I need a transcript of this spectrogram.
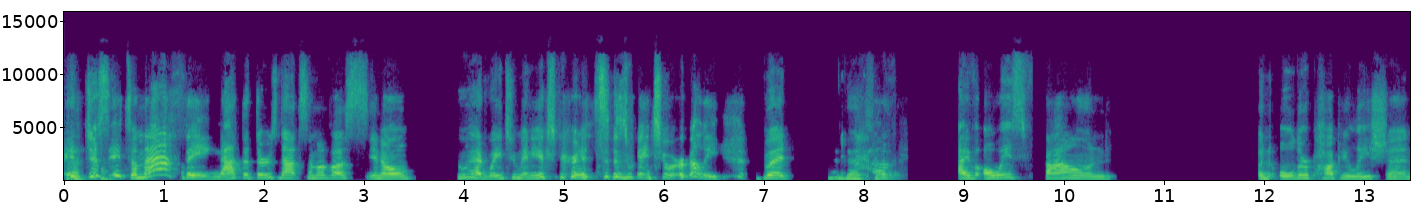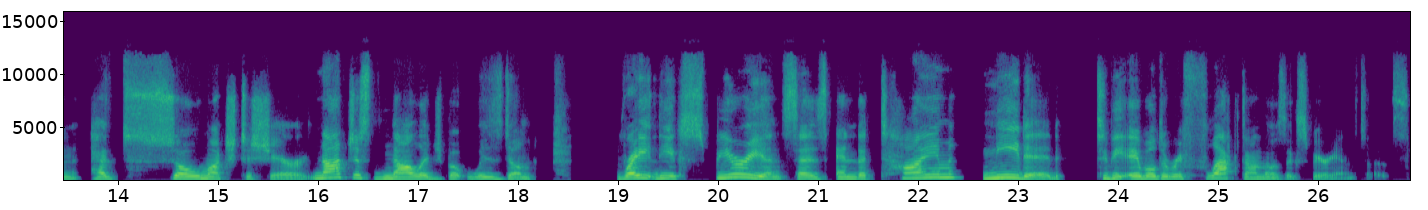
it just, it's a math thing. Not that there's not some of us, you know, who had way too many experiences way too early, but have, I've always found an older population had so much to share, not just knowledge, but wisdom, right? The experiences and the time needed to be able to reflect on those experiences.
